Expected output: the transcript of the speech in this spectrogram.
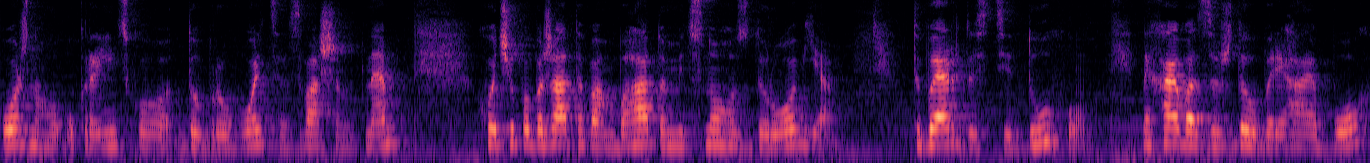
кожного українського добровольця з вашим днем. Хочу побажати вам багато міцного здоров'я, твердості духу. Нехай вас завжди оберігає Бог.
